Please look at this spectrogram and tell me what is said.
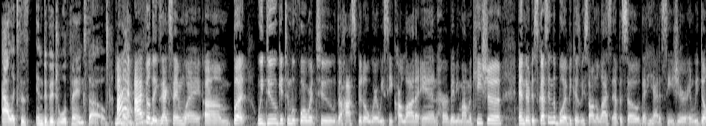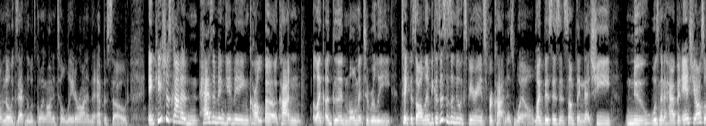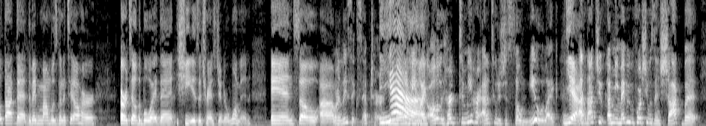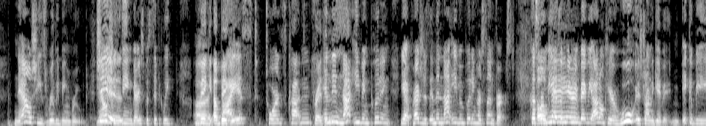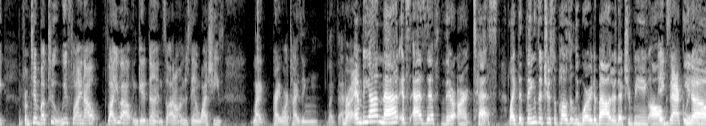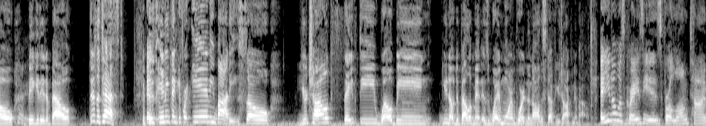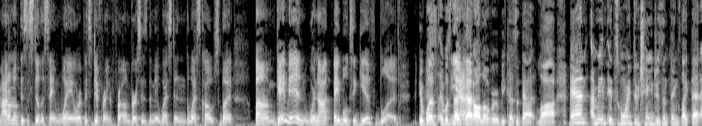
Alex's individual thing. So you know. I, I feel the exact same way. Um, but we do get to move forward to the hospital where we see Carlotta and her baby mama Keisha, and they're discussing the boy because we saw in the last episode that he had a seizure, and we don't know exactly what's going on until later on in the episode. And Keisha's kind of hasn't been giving Carl, uh, Cotton like a good moment to really take this all in because this is a new experience for Cotton as well. Like this isn't something that she knew was going to happen, and she also thought that the baby mom was going to tell her or tell the boy that she is a transgender woman. And so, um, or at least accept her. You know what Yeah. I mean, like all of her. To me, her attitude is just so new. Like, Yeah. I thought you. I mean, maybe before she was in shock, but now she's really being rude. She now is. she's being very specifically. Uh, Big- a bigot. biased towards Cotton, Prejudice. and then not even putting yeah prejudice, and then not even putting her son first. Because for me as a parent, baby, I don't care who is trying to give it. It could be from Timbuktu. We flying out, fly you out, and get it done. So I don't understand why she's like prioritizing like that. right. And beyond that, it's as if there aren't tests. Like the things that you're supposedly worried about or that you're being all Exactly. you know, Right. bigoted about. There's a test. If there's anything for anybody. So your child's safety, well-being, you know, development is way more important than all the stuff you're talking about. And you know what's crazy is for a long time, I don't know if this is still the same way or if it's different from versus the Midwest and the West Coast, but um, gay men were not able to give blood. It was it was like Yeah. that all over because of that law. And I mean, it's going through changes and things like that.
